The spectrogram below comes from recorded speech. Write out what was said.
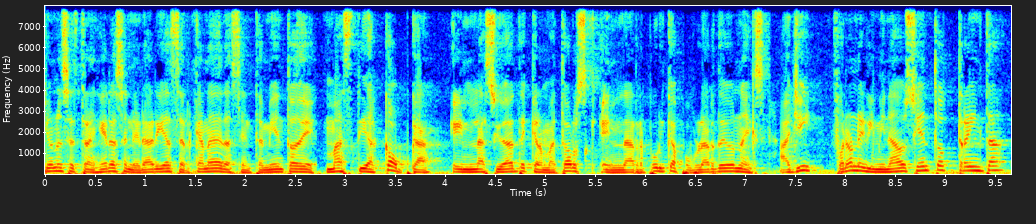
de extranjeras en el área cercana del asentamiento de Mastiakovka en la ciudad de Kramatorsk en la República Popular de Donetsk. Allí fueron eliminados 130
